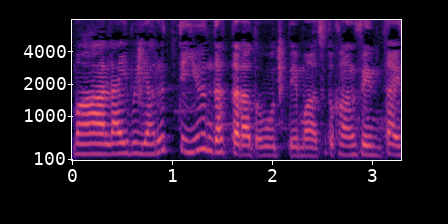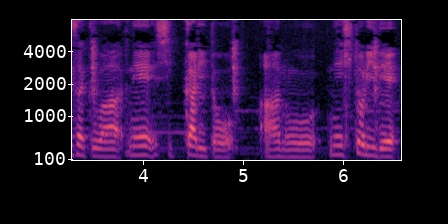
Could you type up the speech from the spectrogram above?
まあ、ライブやるって言うんだったらと思って、まあ、ちょっと感染対策はね、しっかりと、あの、ね、一人で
